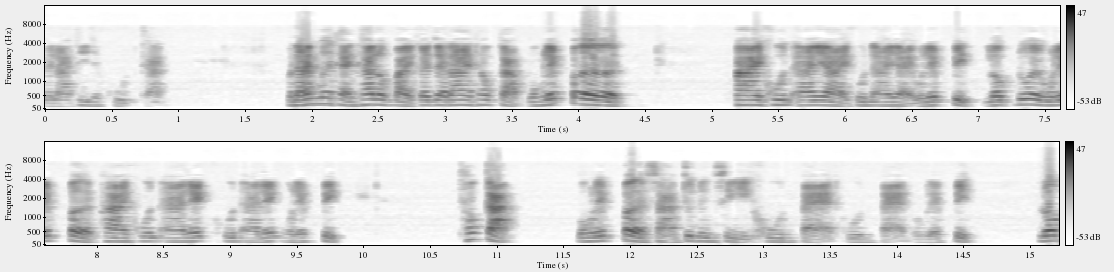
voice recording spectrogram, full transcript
เวลาที่จะคูณกันเพราะฉะนั้นเมื่อแทนค่าลงไปก็จะได้เท่ากับวงเล็บเปิดพายคูณ r ใหญ่คูณ r ใหญ่วงเล็บปิด ลบด้วยวงเล็บเปิดพายคูณ r เล็กคูณ r เล็กวงเล็บปิด เท่ากับวงเล็บเปิด 3.14 คูณ 8 คูณ 8 วงเล็บปิด ลบ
